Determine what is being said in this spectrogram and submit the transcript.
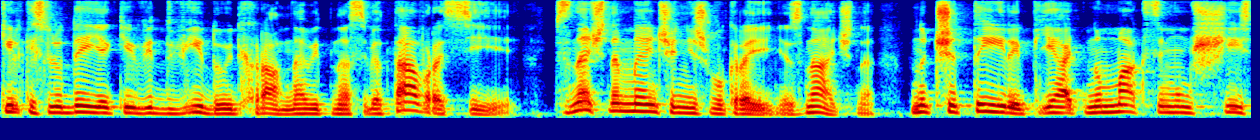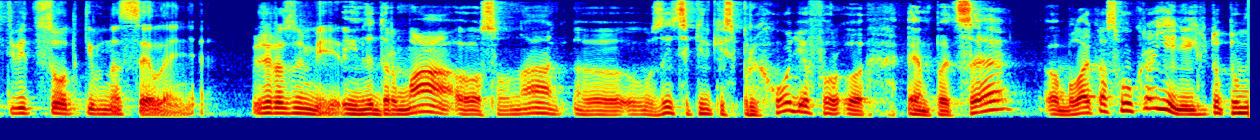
Кількість людей, які відвідують храм навіть на свята в Росії, значно менше, ніж в Україні. Значно. Ну 4, 5, ну максимум 6% населення. Ви ж розумієте. І не дарма е, основна е, здається, кількість приходів е, МПЦ е, була якраз в Україні. Тобто в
